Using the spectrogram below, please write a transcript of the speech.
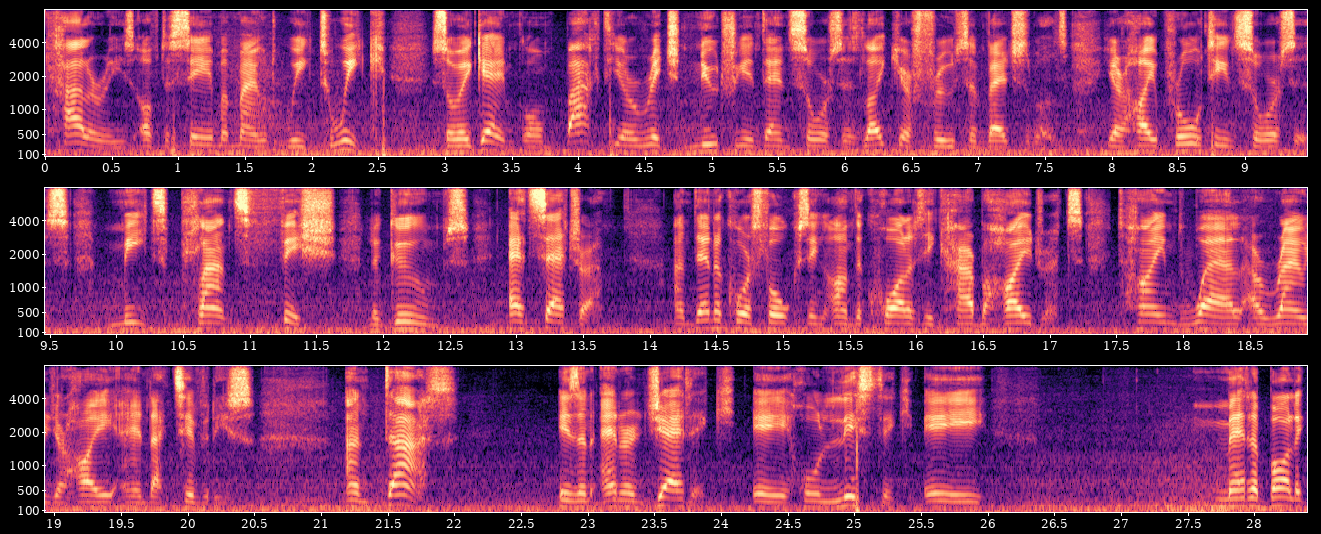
calories of the same amount week to week. So, again, going back to your rich nutrient dense sources like your fruits and vegetables, your high protein sources, meats, plants, fish, legumes, etc. And then, of course, focusing on the quality carbohydrates timed well around your high end activities. And that is an energetic, a holistic, a metabolic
